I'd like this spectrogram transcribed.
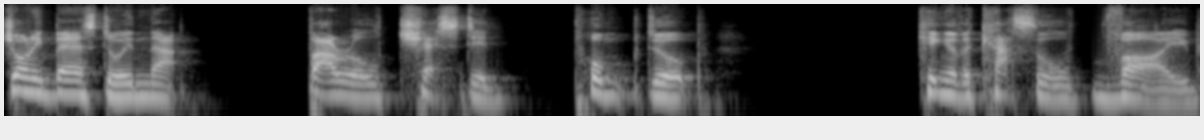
Jonny Bairstow in that barrel chested, pumped up King of the Castle vibe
